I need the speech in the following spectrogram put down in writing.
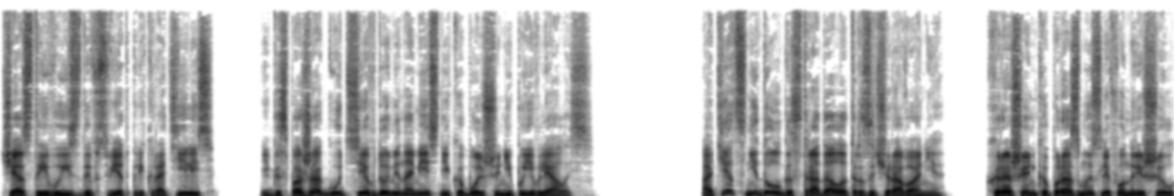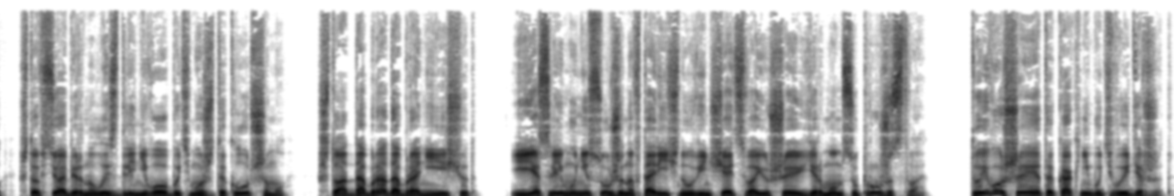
Частые выезды в свет прекратились, и госпожа Гутсия в доме наместника больше не появлялась. Отец недолго страдал от разочарования. Хорошенько поразмыслив, он решил, что все обернулось для него, быть может, и к лучшему, что от добра добра не ищут, и если ему не сужено вторично увенчать свою шею ермом супружества, то его шея это как-нибудь выдержит.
